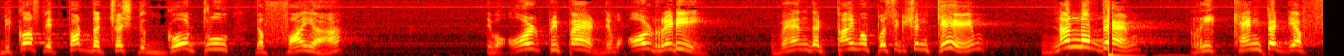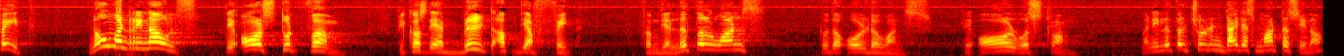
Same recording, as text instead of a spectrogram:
Because they taught the church to go through the fire, they were all prepared, they were all ready. When the time of persecution came, none of them recanted their faith. No one renounced. They all stood firm because they had built up their faith from their little ones to the older ones. They all were strong. Many little children died as martyrs, you know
